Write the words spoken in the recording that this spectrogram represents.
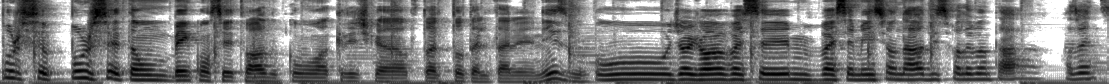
por ser, por ser tão bem conceituado como a crítica ao totalitarianismo, o George Orwell vai ser, vai ser mencionado e isso vai levantar as vendas.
